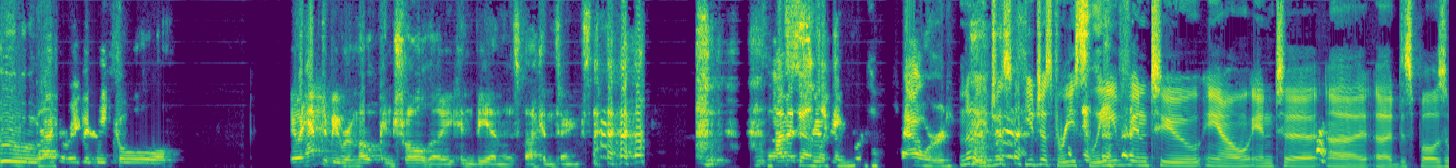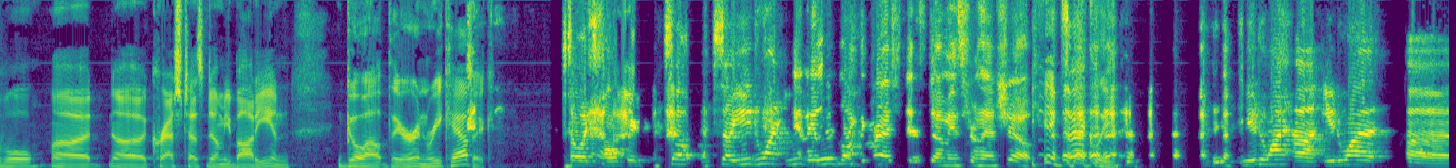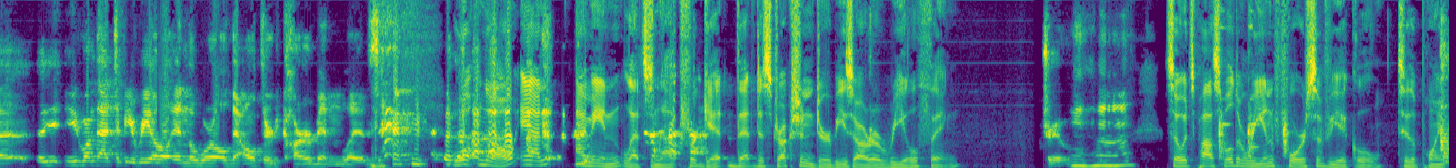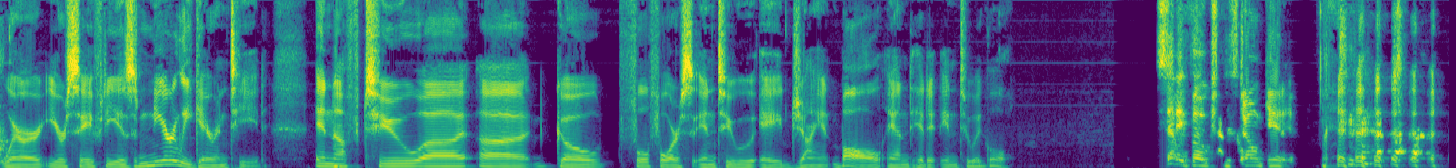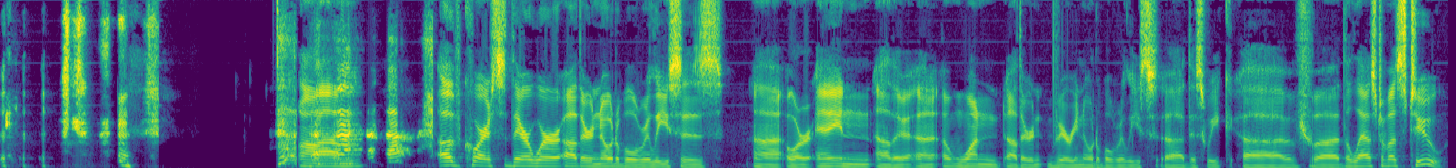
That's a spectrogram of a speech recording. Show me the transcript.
Ooh, Rocket League would be cool. It would have to be remote control though. You couldn't be in those fucking things. I'm that sounds like a coward. No, you just you just re-sleeve into you know into uh, a disposable uh, uh, crash test dummy body and go out there and wreak havoc. So it's altered. So so you'd want Yeah, they look like the crash test dummies from that show. exactly. you'd want uh, you'd want uh, you'd want that to be real in the world that altered carbon lives. Well, no, and I mean, let's not forget that destruction derbies are a real thing. True. Mm-hmm. So it's possible to reinforce a vehicle to the point where your safety is nearly guaranteed enough to uh, uh, go full force into a giant ball and hit it into a goal. City folks just don't get it. Um, of course, there were other notable releases, uh, or an other uh, one other very notable release uh, this week of uh, The Last of Us Two.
